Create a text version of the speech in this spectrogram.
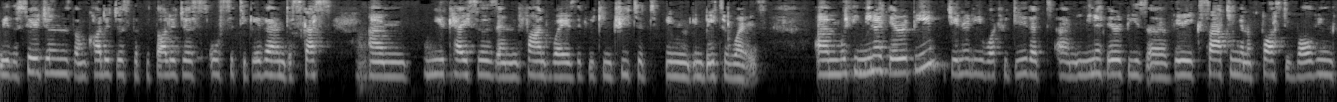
where the surgeons, the oncologists, the pathologists all sit together and discuss um, new cases and find ways that we can treat it in in better ways. Um, with immunotherapy, generally what we do that um, immunotherapy is a very exciting and a fast evolving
